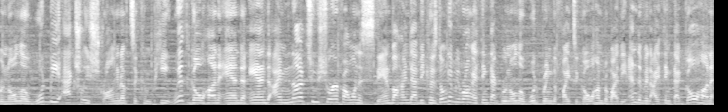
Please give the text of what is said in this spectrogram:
Granola would be actually strong enough to compete with Gohan, and and I'm not too sure if I want to stand behind that because don't get me wrong, I think that Granola would bring the fight to Gohan, but by the end of it, I think that Gohan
